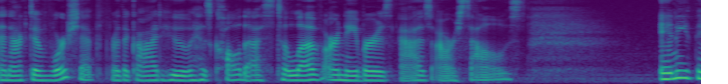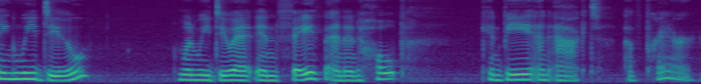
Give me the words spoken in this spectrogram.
an act of worship for the God who has called us to love our neighbors as ourselves. Anything we do, when we do it in faith and in hope, can be an act of prayer.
